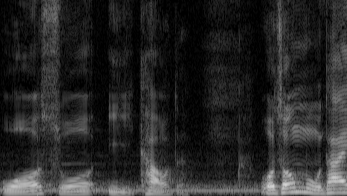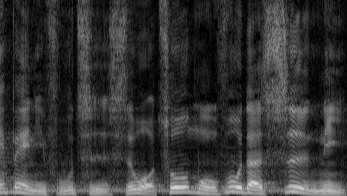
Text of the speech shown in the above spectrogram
我所倚靠的。我从母胎被你扶持，使我出母腹的是你，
